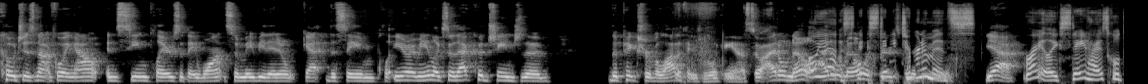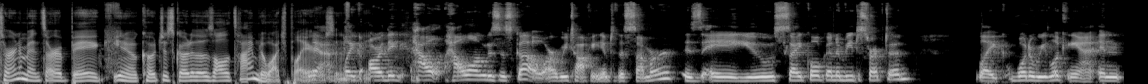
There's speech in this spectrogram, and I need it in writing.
coaches not going out and seeing players that they want, so maybe they don't get the same. Play, you know what I mean? Like, so that could change the the picture of a lot of things we're looking at. So I don't know. oh I yeah. don't know State, state there's gonna be- tournaments, Yeah, right? Like state high school tournaments are a big. You know, coaches go to those all the time to watch players. yeah. and- Like, are they? How how long does this go? Are we talking into the summer? Is AAU cycle going to be disrupted? Like, what are we looking at? And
